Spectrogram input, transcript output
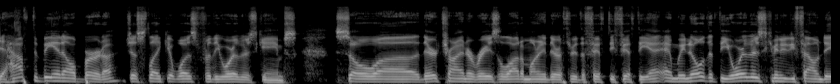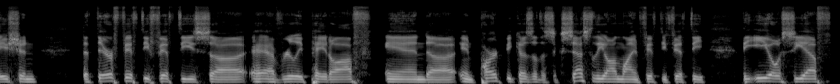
You have to be in Alberta, just like it was for the Oilers games. So uh, they're trying to raise a lot of money there through the 50 50. And we know that the Oilers Community Foundation, that their 50 50s uh, have really paid off. And uh, in part because of the success of the online 50 50, the EOCF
